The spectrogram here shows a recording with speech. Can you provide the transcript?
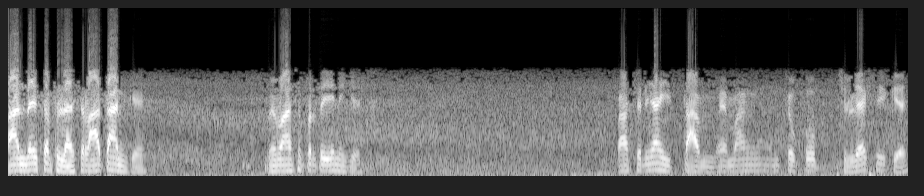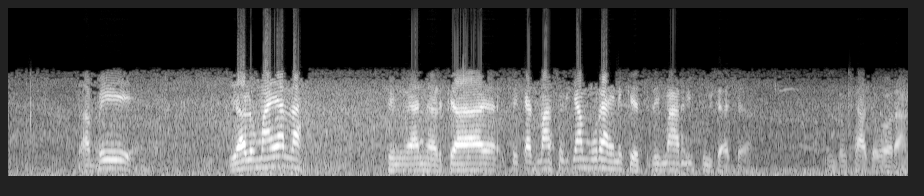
pantai sebelah selatan guys memang seperti ini guys pasirnya hitam memang cukup jelek sih guys tapi ya lumayan lah. Dengan harga tiket masuknya murah ini guys 5000 saja untuk satu orang.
